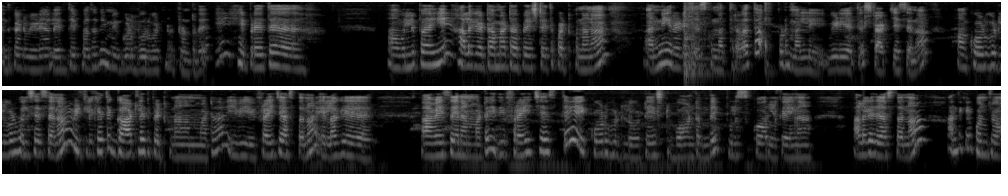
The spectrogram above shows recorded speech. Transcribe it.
ఎందుకంటే వీడియోలో ఎంత అయిపోతుంది మీకు కూడా బూరు కొట్టినట్టు ఉంటుంది. ఇప్పుడైతే ఉల్లిపాయ అలాగే టమాటా పేస్ట్ అయితే పట్టుకున్నాను. అన్నీ రెడీ చేసుకున్న తర్వాత అప్పుడు మళ్ళీ వీడియో అయితే స్టార్ట్ చేశాను. ఆ కోడిగుడ్లు కూడా వలిసేసాను. వీటికైతే ఘాట్లు అయితే పెట్టుకున్నాను అనమాట ఇవి ఫ్రై చేస్తాను. ఇలాగే వేసాను అనమాట ఇది ఫ్రై చేస్తే కోడిగుడ్లు టేస్ట్ బాగుంటుంది. పులుసు కూరలకైనా అలాగే చేస్తాను. అందుకే కొంచెం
